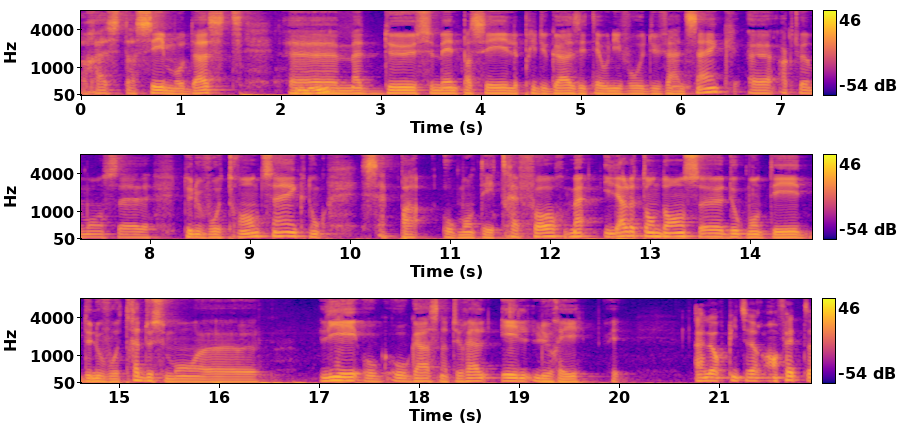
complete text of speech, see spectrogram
reste assez modeste. Euh, mhm. deux semaines passées, le prix du gaz était au niveau du 25. Euh, actuellement, c'est de nouveau 35. Donc, c'est pas augmenté très fort, mais il y a la tendance euh, d'augmenter de nouveau très doucement euh, lié au, gaz naturel et l'urée. Alors, Peter, en fait,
